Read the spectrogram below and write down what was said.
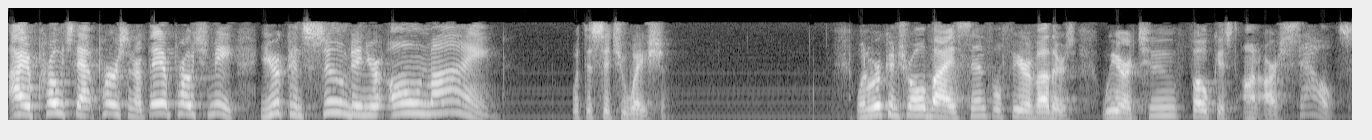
I approach that person or if they approach me? You're consumed in your own mind with the situation. When we're controlled by a sinful fear of others, we are too focused on ourselves,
